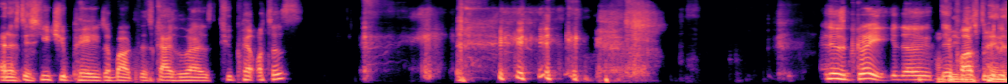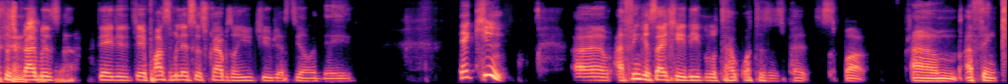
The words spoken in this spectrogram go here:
And it's this YouTube page about this guy who has two pet otters. It is great, you know. They passed a million to subscribers. They they, they passed a million subscribers on YouTube just the other day. They're cute. Um, I think it's actually illegal to have otters as pets, but um, I think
